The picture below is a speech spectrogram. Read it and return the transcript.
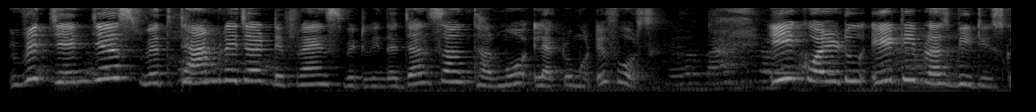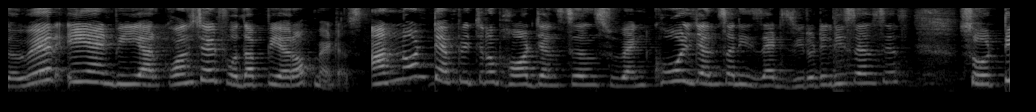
which changes with temperature difference between the junction thermoelectromotive force. equal to AT plus BT square where A and B are constant for the pair of metals. Unknown temperature of hot junctions when cold junction is at 0 degree Celsius. So T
